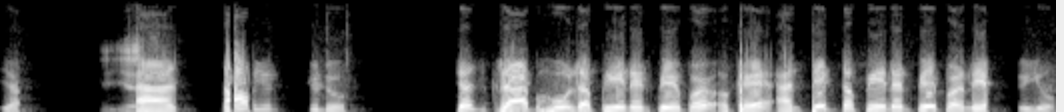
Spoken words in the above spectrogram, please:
Yeah. Yeah. and now you need to do just grab hold of pen and paper, okay, and take the pen and paper near to you,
